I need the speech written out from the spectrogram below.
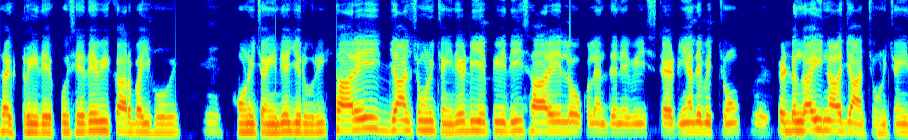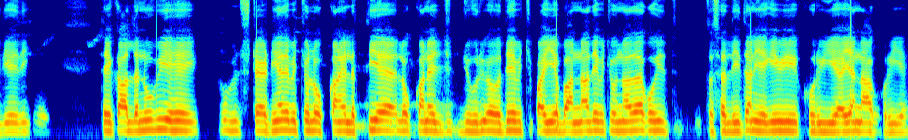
ਫੈਕਟਰੀ ਤੇ ਕੋਈ ਇਹਦੇ ਵੀ ਕਾਰਵਾਈ ਹੋਵੇ। ਹੋਣੀ ਚਾਹੀਦੀ ਹੈ ਜ਼ਰੂਰੀ। ਸਾਰੇ ਜਾਂਚ ਹੋਣੀ ਚਾਹੀਦੀ ਹੈ ਡੀਏਪੀ ਦੀ ਸਾਰੇ ਲੋਕ ਲੈਂਦੇ ਨੇ ਵੀ ਸਟੇਟੀਆਂ ਦੇ ਵਿੱਚੋਂ। ਡੰਗਾਈ ਨਾਲ ਜਾਂਚ ਹੋਣੀ ਚਾਹੀਦੀ ਹੈ ਇਹਦੀ। ਤੇ ਕੱਲ ਨੂੰ ਵੀ ਇਹ ਸਟੇਟੀਆਂ ਦੇ ਵਿੱਚੋਂ ਲੋਕਾਂ ਨੇ ਲੱਤੀ ਹੈ ਲੋਕਾਂ ਨੇ ਜ- ਜੂਰੀ ਉਹਦੇ ਵਿੱਚ ਪਾਈ ਹੈ ਬਾਨਾਂ ਦੇ ਵਿੱਚ ਉਹਨਾਂ ਦਾ ਕੋਈ ਤਸੱਲੀ ਤਾਂ ਨਹੀਂ ਹੈਗੀ ਵੀ ਖੁਰੀ ਹੈ ਜਾਂ ਨਾ ਖੁਰੀ ਹੈ।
